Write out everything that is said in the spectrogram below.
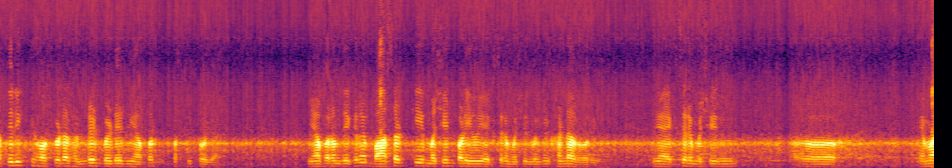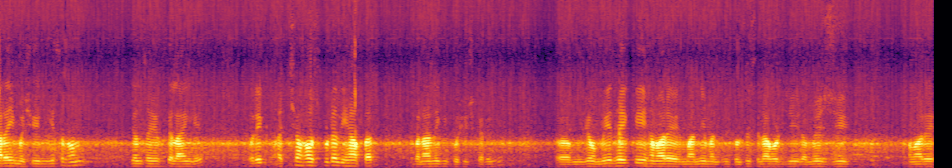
अतिरिक्त हॉस्पिटल हंड्रेड बेडेड यहाँ पर उपस्थित हो जाए। यहाँ पर हम देख रहे हैं बासठ की मशीन पड़ी हुई है एक्सरे मशीन बिल्कुल खंडर हो रही है। तो यहाँ एक्सरे मशीन एमआरआई मशीन ये सब हम जन सहयोग से लाएँगे। और एक अच्छा हॉस्पिटल यहाँ पर बनाने की कोशिश करेंगे। मुझे उम्मीद है कि हमारे माननीय मंत्री तुलसी सिलावट जी, रमेश जी, हमारे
